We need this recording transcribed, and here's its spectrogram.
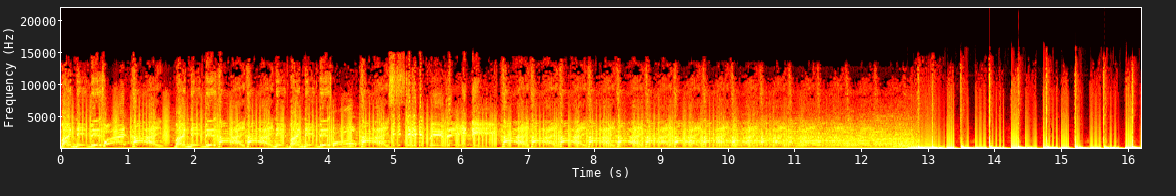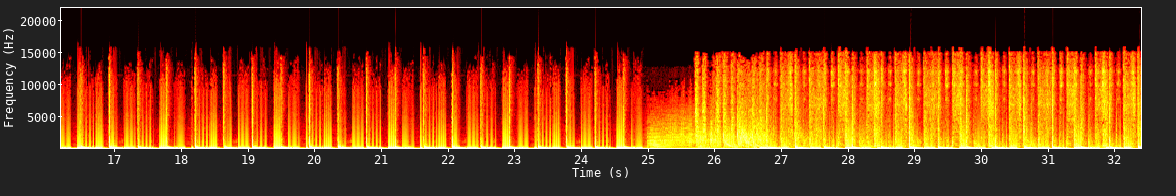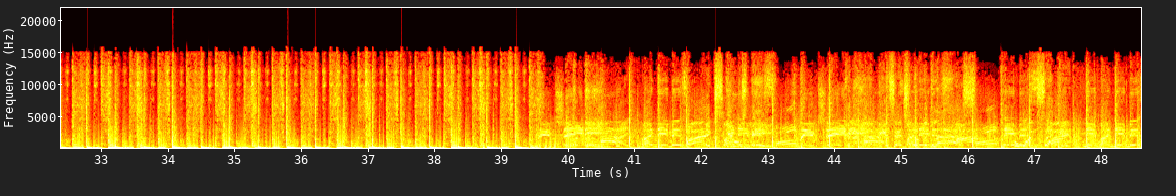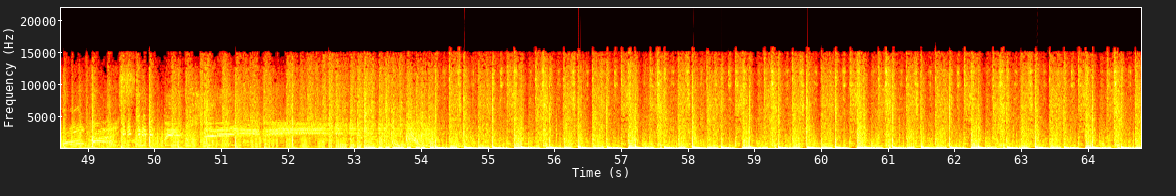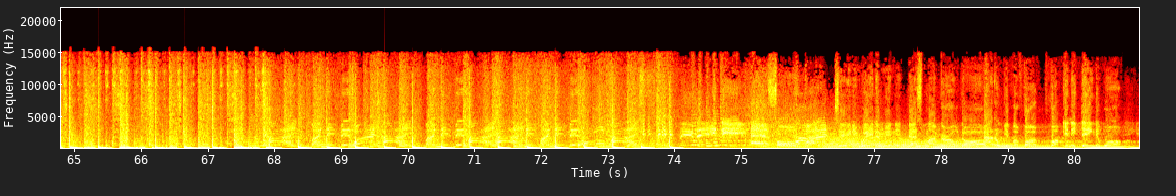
My name is What? Hi. My name is Hi. Hi. My name is Who? Hi. fuck, anything that walk.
